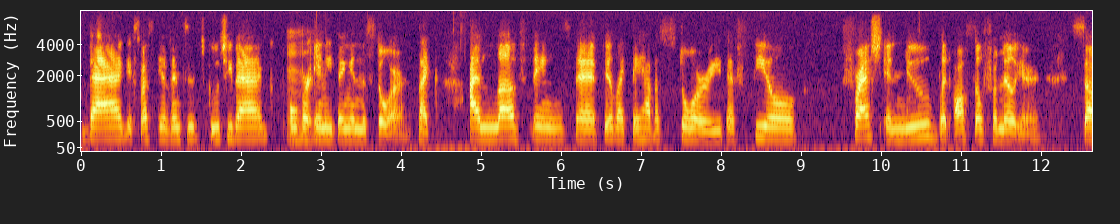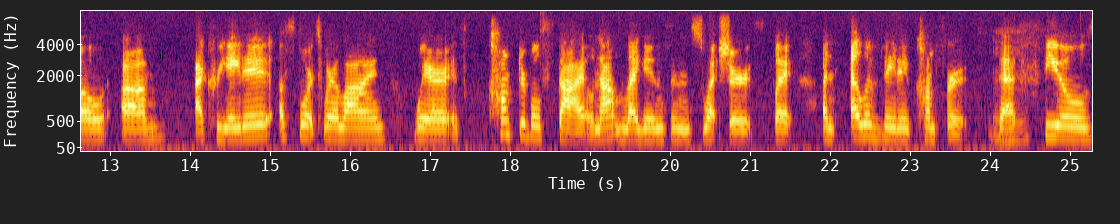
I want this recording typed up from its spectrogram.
bag, especially a vintage Gucci bag, mm-hmm. over anything in the store. Like, I love things that feel like they have a story, that feel fresh and new, but also familiar. So um, I created a sportswear line where it's comfortable style, not leggings and sweatshirts, but an elevated comfort mm-hmm. that feels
